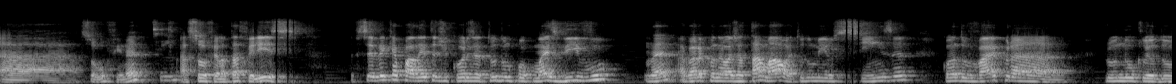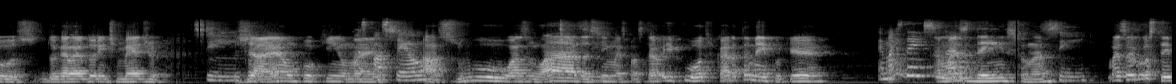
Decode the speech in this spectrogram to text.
a Sophie, né? Sim. a Sophie ela tá feliz, você vê que a paleta de cores é tudo um pouco mais vivo, né? Agora quando ela já tá mal, é tudo meio cinza. Quando vai para o núcleo dos do galera do Oriente Médio, Sim. já também. é um pouquinho mais mais, pastel. azul, azulado, Sim. assim, mais pastel. E com o outro cara também, porque É mais denso, é né? mais denso, né? Sim, Mas eu gostei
